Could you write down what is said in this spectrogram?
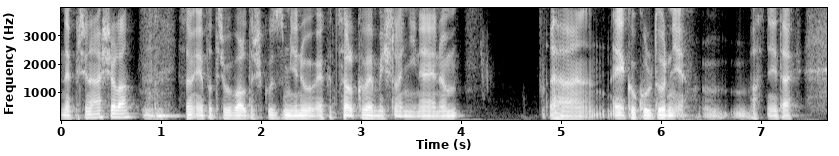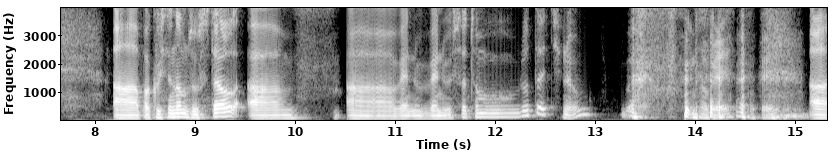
nepřinášela. Mm-hmm. Jsem i potřeboval trošku změnu jako celkové myšlení, nejenom uh, jako kulturně, vlastně tak. A pak už jsem tam zůstal a, a věn, věnuju se tomu doteď, no. okay, okay. A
